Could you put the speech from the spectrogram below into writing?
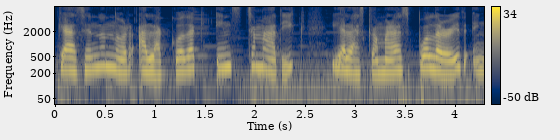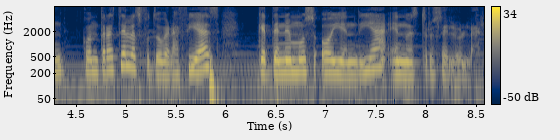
que hacen honor a la Kodak Instamatic y a las cámaras Polaroid en contraste a las fotografías que tenemos hoy en día en nuestro celular.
